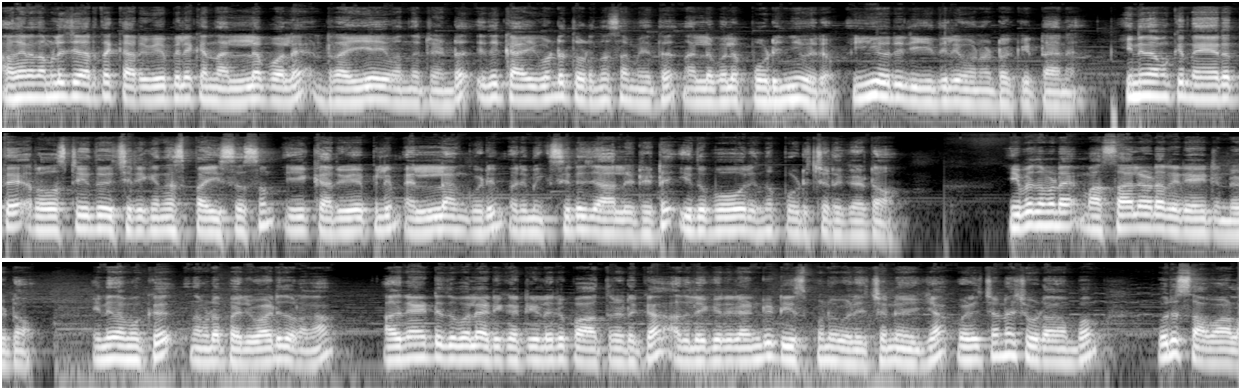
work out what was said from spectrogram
അങ്ങനെ നമ്മൾ ചേർത്ത കറിവേപ്പിലൊക്കെ നല്ലപോലെ ഡ്രൈ ആയി വന്നിട്ടുണ്ട്. ഇത് കൈകൊണ്ട് തൊടുന്ന സമയത്ത് നല്ലപോലെ പൊടിഞ്ഞു വരും. ഈ ഒരു രീതിയിൽ വേണം കേട്ടോ കിട്ടാൻ. ഇനി നമുക്ക് നേരത്തെ റോസ്റ്റ് ചെയ്ത് വെച്ചിരിക്കുന്ന സ്പൈസസും ഈ കറിവേപ്പിലും എല്ലാം കൂടി ഒരു മിക്സിയുടെ ജാറിലിട്ടിട്ട് ഇതുപോലെ ഒന്ന് പൊടിച്ചെടുക്കുക കേട്ടോ. ഇപ്പോൾ നമ്മുടെ മസാല ഇവിടെ റെഡി ആയിട്ടുണ്ട് കേട്ടോ. ഇനി നമുക്ക് നമ്മുടെ പരിപാടി തുടങ്ങാം. അതിനായിട്ട് ഇതുപോലെ അടിക്കട്ടിയുള്ളൊരു പാത്രം എടുക്കുക. അതിലേക്ക് ഒരു രണ്ട് ടീസ്പൂൺ വെളിച്ചെണ്ണ ഒഴിക്കുക. വെളിച്ചെണ്ണ ചൂടാകുമ്പം ഒരു സവാള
